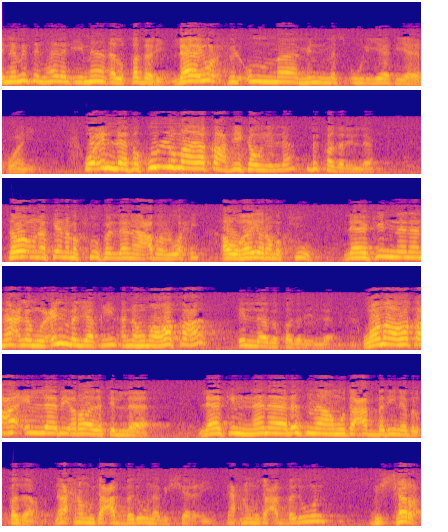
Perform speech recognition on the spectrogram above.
إن مثل هذا الإيمان القدري لا يعفي الأمة من مسؤولياتها يا إخواني. وإلا فكل ما يقع في كون الله بقدر الله. سواء كان مكشوفا لنا عبر الوحي أو غير مكشوف. لكننا نعلم علم اليقين أنه ما وقع إلا بقدر الله. وما وقع إلا بإرادة الله. لكننا لسنا متعبدين بالقدر. نحن متعبدون بالشرع. نحن متعبدون بالشرع.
